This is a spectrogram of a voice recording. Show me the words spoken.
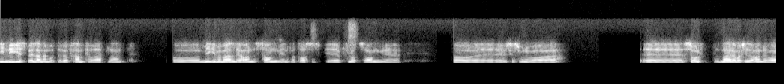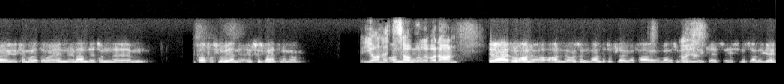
de nye spillerne måtte da fremføre et eller annet. Og Migen Memelli han sang en fantastisk flott sang. Og jeg husker som det var eh, solgt Nei, det var ikke han. Det var, hvem var dette? Det var en elendig sånn eh, kar fra Slovenia. Jeg husker ikke hva han het engang. Janet Sabel, var det han? Ja, jeg tror han ja. Han var sånn veldig sånn flau affære og veldig sånn pinlig case og ikke noe særlig gøy.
